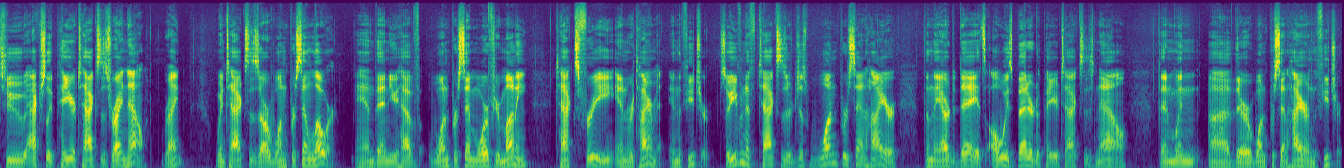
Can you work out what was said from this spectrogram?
to actually pay your taxes right now, right? When taxes are 1% lower, and then you have 1% more of your money tax free in retirement in the future. So, even if taxes are just 1% higher than they are today, it's always better to pay your taxes now than when uh, they're 1% higher in the future.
